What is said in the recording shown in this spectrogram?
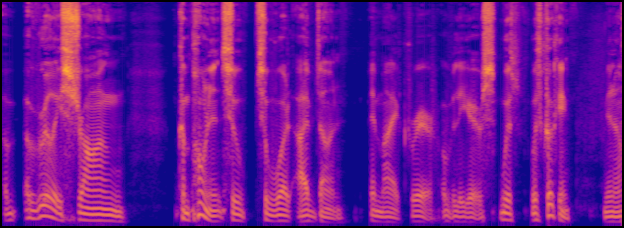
a, a really strong component to to what I've done in my career over the years with with cooking. You know,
